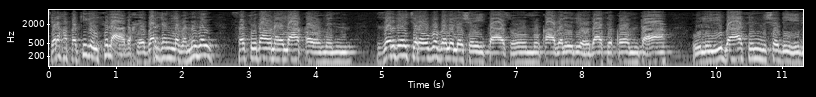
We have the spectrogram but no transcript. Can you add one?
چر خپکی گئی سلا د خیبر جنگ لبن نزل ستو داون الا قوم زرد چروب بل لشی تاسو مقابله دی او داس قوم تا اولی باس شدید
